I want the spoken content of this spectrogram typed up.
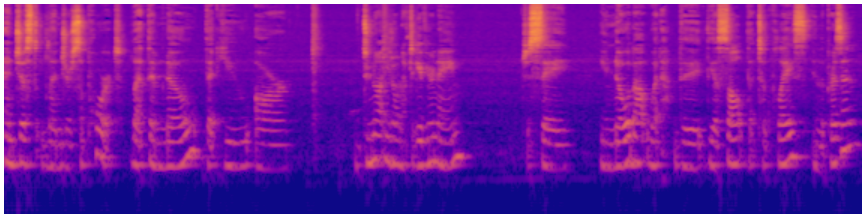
And just lend your support. Let them know that you are, do not, you don't have to give your name. Just say you know about what the, the assault that took place in the prison.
